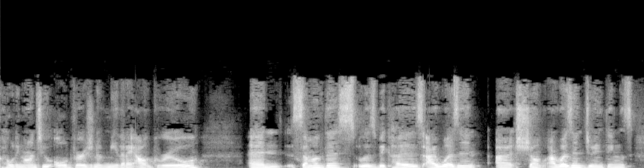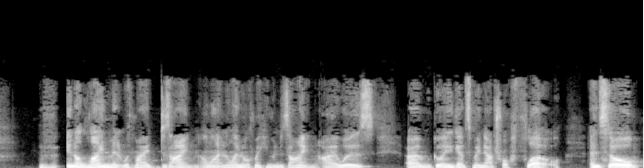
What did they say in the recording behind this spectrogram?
holding on to old version of me that I outgrew, and some of this was because I wasn't uh, show- I wasn't doing things in alignment with my design, align, in alignment with my human design. I was um, going against my natural flow. And so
